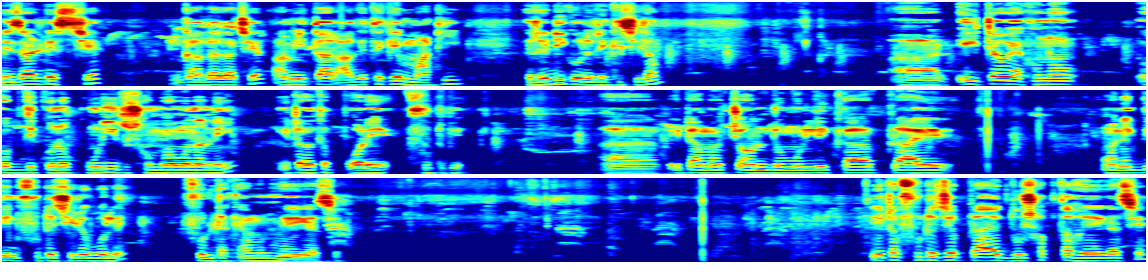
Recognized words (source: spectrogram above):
রেজাল্ট এসছে গাঁদা গাছের। আমি তার আগে থেকে মাটি রেডি করে রেখেছিলাম। আর এইটাও এখনও অবধি কোনো কুঁড়ির সম্ভাবনা নেই। এটা হয়তো পরে ফুটবে। আর এটা আমার চন্দ্রমল্লিকা প্রায় অনেক দিন ফুটেছিল বলে ফুলটা কেমন হয়ে গেছে। এটা ফুটেছে প্রায় দু সপ্তাহ হয়ে গেছে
